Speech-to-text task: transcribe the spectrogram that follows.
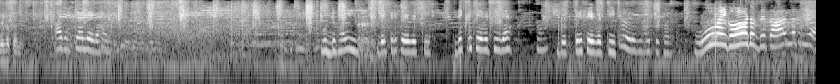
आ जा क्या लेगा? गुड्डू भाई देख तेरी फेवरेट चीज़। देख तेरी फेवरेट चीज़ है। देख तेरी फेवरेट चीज़। ओ माय गॉड अब बेकार लग रही है।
